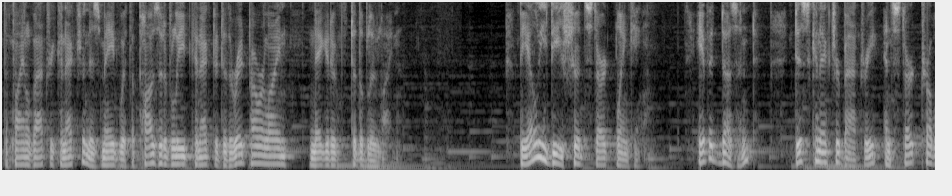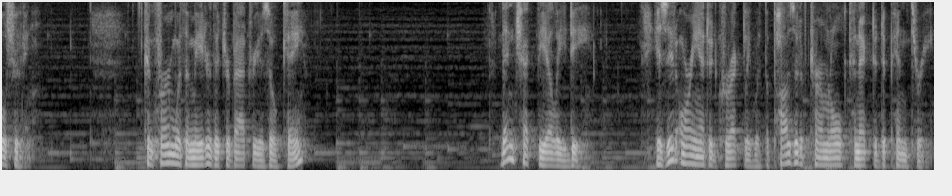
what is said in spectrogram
The final battery connection is made with the positive lead connected to the red power line, negative to the blue line. The LED should start blinking. If it doesn't, disconnect your battery and start troubleshooting. Confirm with a meter that your battery is okay. Then check the LED. Is it oriented correctly with the positive terminal connected to pin 3?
